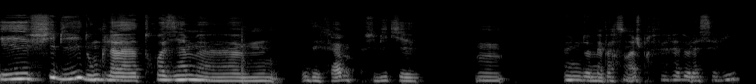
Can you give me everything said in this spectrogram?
Et Phoebe, donc la troisième euh, des femmes, Phoebe qui est mm, une de mes personnages préférés de la série,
